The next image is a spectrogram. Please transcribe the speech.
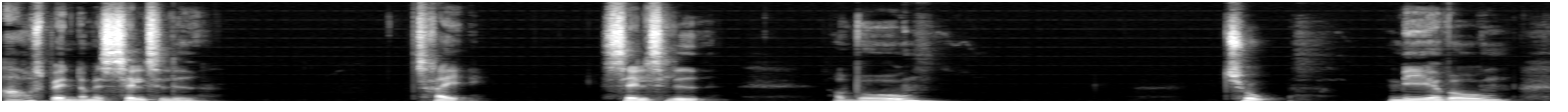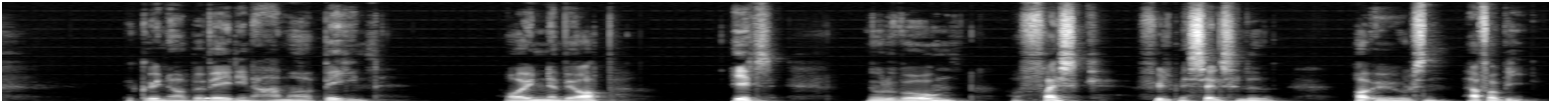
Afspændt og med selvtillid. 3. Selvtillid og vågen. 2. Mere vågen. Begynd at bevæge dine arme og ben. Øjnene vil op. 1. Nu er du vågen og frisk, fyldt med selvtillid, og øvelsen er forbi.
